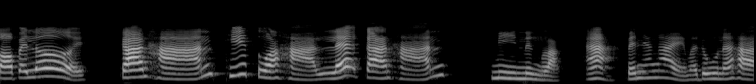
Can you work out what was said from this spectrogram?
ต่อไปเลย การหารที่ตัวหารและการหารมีหนึ่งหลักอะเป็นยังไงมาดูนะคะ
